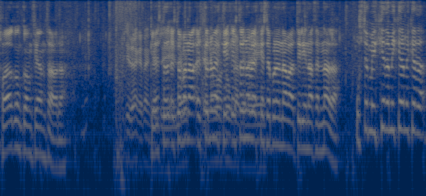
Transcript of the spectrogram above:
Juega con confianza ahora. Sí, tranqui, tranqui, Que esto, sí, esto, van a- esto no es que, esto no camión es que se ponen a batir y no hacen nada. ¡Usted, mi izquierda, mi izquierda, mi izquierda!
